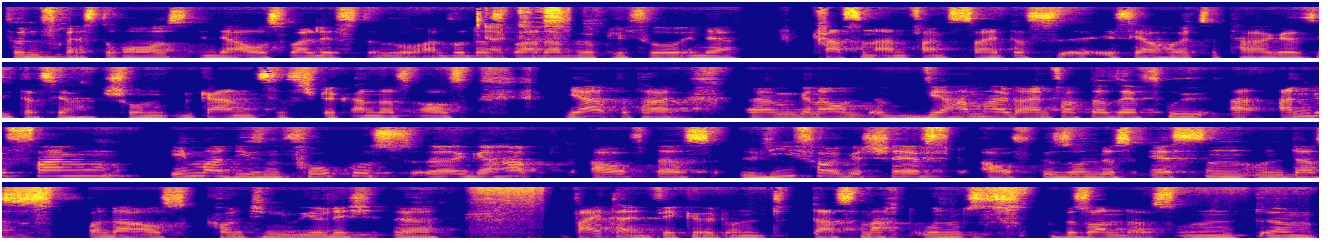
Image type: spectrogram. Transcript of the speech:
fünf Restaurants in der Auswahlliste. So. Also das ja, war da wirklich so in der krassen Anfangszeit. Das äh, ist ja heutzutage, sieht das ja schon ein ganzes Stück anders aus. Ja, total. Ähm, genau. Und wir haben halt einfach da sehr früh angefangen, immer diesen Fokus äh, gehabt auf das Liefergeschäft, auf gesundes Essen und das von da aus kontinuierlich äh, weiterentwickelt. Und das macht uns besonders. Und ähm,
